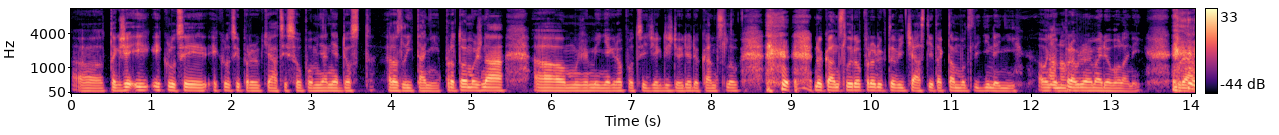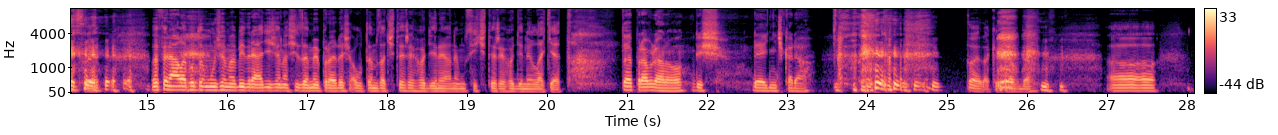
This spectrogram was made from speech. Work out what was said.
Uh, takže i, i, kluci, i kluci produktáci jsou poměrně dost rozlítaní. Proto možná uh, může mít někdo pocit, že když dojde do kanclu, do kanclu do produktové části, tak tam moc lidí není. A oni ano. opravdu nemají dovolený. Ve finále potom můžeme být rádi, že naši zemi projedeš autem za čtyři hodiny a nemusíš čtyři hodiny letět. To je pravda, no, když D1 dá. to je taky pravda. Uh,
